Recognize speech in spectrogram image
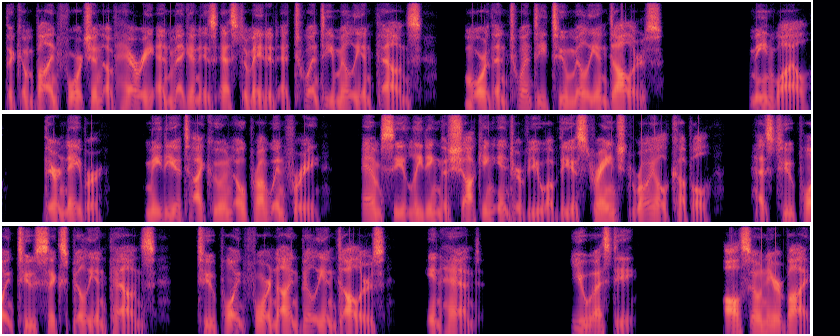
the combined fortune of Harry and Meghan is estimated at £20 million, more than $22 million. Meanwhile, their neighbor, media tycoon Oprah Winfrey, MC leading the shocking interview of the estranged royal couple, has £2.26 billion, $2.49 billion, in hand. USD. Also nearby,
